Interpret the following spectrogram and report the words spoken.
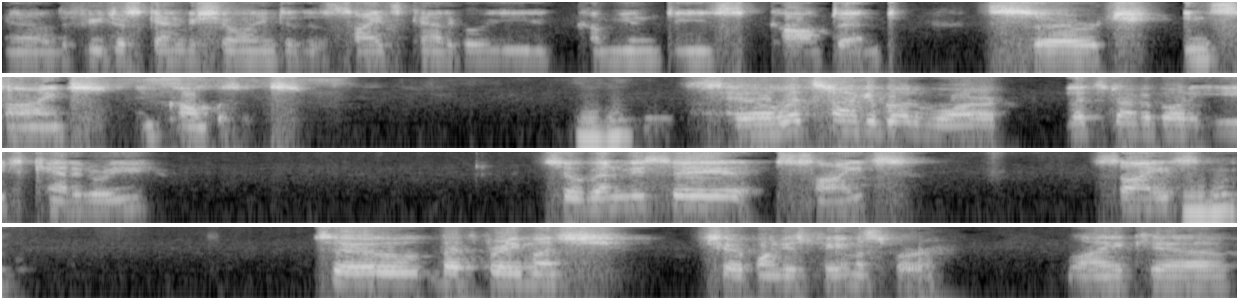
You know the features can be shown into the sites category, communities, content, search, insights, and composites. Mm-hmm. So let's talk about what let's talk about each category. So when we say sites, sites Mm-hmm. So that's pretty much SharePoint is famous for. Like, uh,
